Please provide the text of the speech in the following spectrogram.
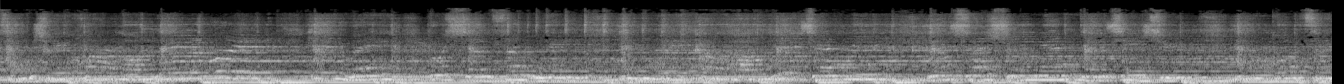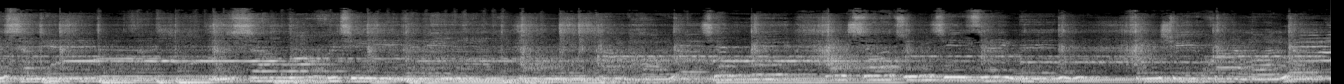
风吹花落泪如雨，因为不想分离，因为刚好遇见你，留下十年的期许。如果再相遇，我想我会记得你。因为刚好遇见你，留下足迹最美丽，风吹花落泪如，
